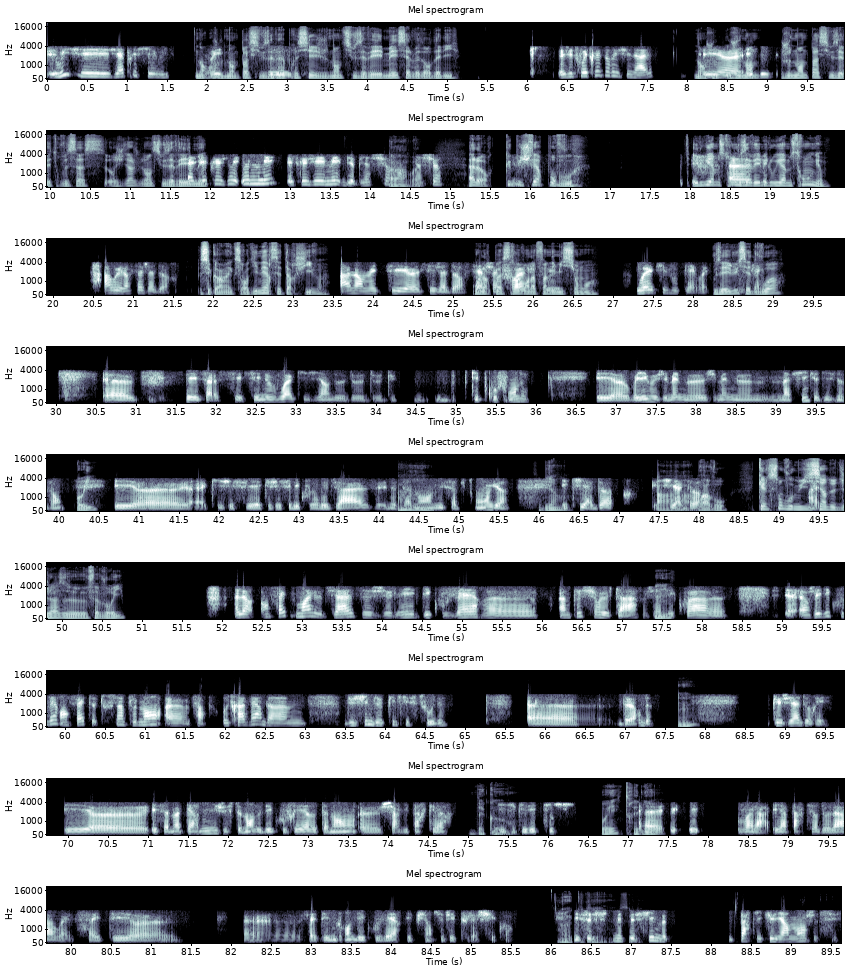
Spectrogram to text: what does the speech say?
Euh, Oui, j'ai j'ai apprécié, oui. Non, je ne vous demande pas si vous avez Euh, apprécié, je vous demande si vous avez aimé Salvador Dali. Euh, J'ai trouvé très original. Non, Et, je, je euh, et demande, je demande pas si vous avez trouvé ça original, je vous demande si vous avez Est-ce aimé. que j'ai aimé Est-ce que j'ai aimé? Bien, bien sûr. Ah, voilà. Bien sûr. Alors, que puis-je faire pour vous? Et Louis Armstrong, vous Euh, avez aimé Louis Armstrong? Ah oui, alors ça, j'adore. C'est quand même extraordinaire cette archive. Ah non, mais c'est, euh, c'est j'adore. On chaque repassera fois, avant la fin de l'émission. hein. Ouais, s'il vous plaît. Ouais. Vous avez vu vous cette plaît. voix? Euh, c'est ça, c'est c'est une voix qui vient de, de, de, du- de- qui est profonde. Et euh, vous voyez, j'ai même, euh, j'ai même euh, ma fille qui a 19 ans Oui. et euh, à qui j'ai fait, à qui j'ai fait découvrir le jazz, notamment Ah. Louis Armstrong, bien. et qui adore, et qui Ah, adore. bravo. Quels sont vos musiciens de jazz euh, favoris? Alors, en fait, moi, le jazz, je l'ai découvert un peu sur le tard. J'avais quoi euh, Alors, j'ai découvert, en fait, tout simplement, enfin, au travers d'un du film de Clint Eastwood, Bird, Mhm. que j'ai adoré. Et, euh, et ça m'a permis, justement, de découvrir notamment euh, Charlie Parker. Dizzy Gillespie. Oui, très bien. Euh, et, et- voilà. Et à partir de là, ouais, ça a été, euh, euh, ça a été une grande découverte. Et puis ensuite, j'ai pu lâcher quoi. Ah, Mais ce, écoutez, mais ce film particulièrement,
